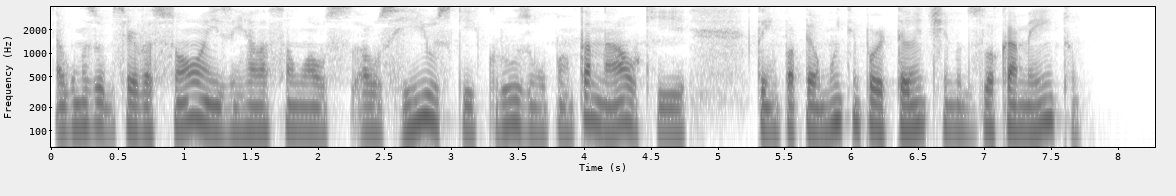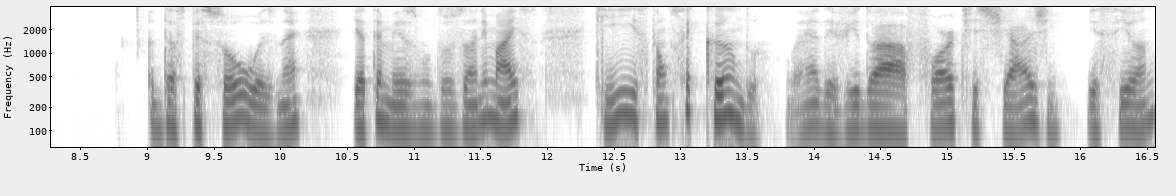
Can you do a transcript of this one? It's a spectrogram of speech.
algumas observações em relação aos, aos rios que cruzam o Pantanal, que tem um papel muito importante no deslocamento das pessoas, né, e até mesmo dos animais que estão secando, né, devido à forte estiagem esse ano.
